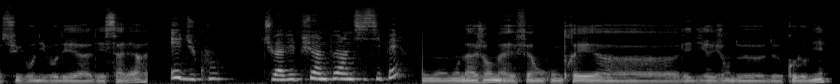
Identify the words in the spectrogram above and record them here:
suivre au niveau des, des salaires. Et du coup, tu avais pu un peu anticiper? On mon agent m'avait fait rencontrer euh, les dirigeants de, de Colomiers.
